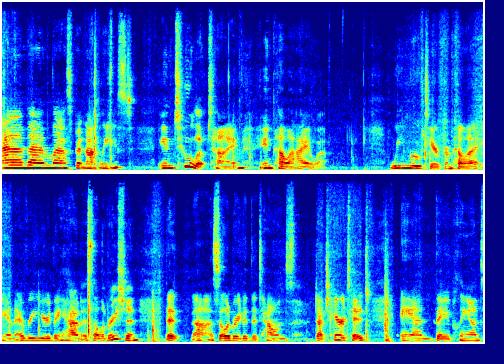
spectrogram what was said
and then last but not least, in tulip time in Pella, Iowa. We moved here from Pella and every year they had a celebration that uh, celebrated the town's Dutch heritage and they plant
